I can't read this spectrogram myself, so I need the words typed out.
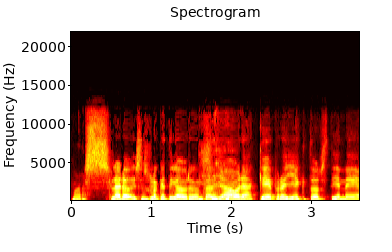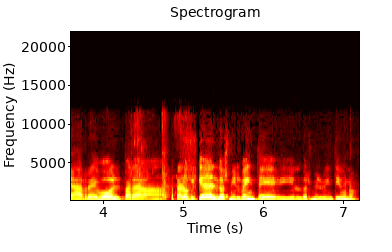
más. Claro, eso es lo que te iba a preguntar yo ahora. ¿Qué proyectos tiene Arrebol para, para lo que queda del 2020 y el 2021?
